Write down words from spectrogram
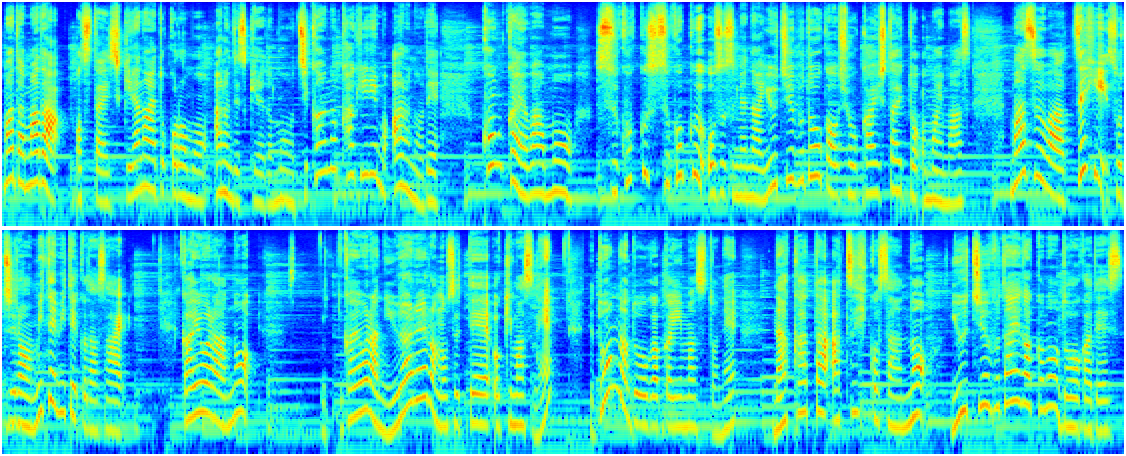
まだまだお伝えしきれないところもあるんですけれども時間の限りもあるので今回はもうすごくすごくおすすめな YouTube 動画を紹介したいと思います。まずはぜひそちらを見てみてください。概要欄の概要欄に URL を載せておきますね。どんな動画か言いますとね中田敦彦さんの YouTube 大学の動画です。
